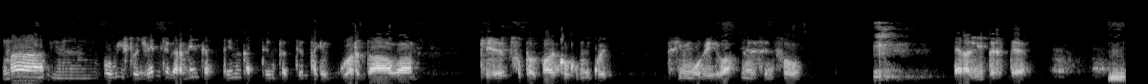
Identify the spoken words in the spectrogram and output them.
Ma mh, ho visto gente veramente attenta, attenta, attenta che guardava, che sotto il palco comunque si muoveva, nel senso era lì per te. Mm.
